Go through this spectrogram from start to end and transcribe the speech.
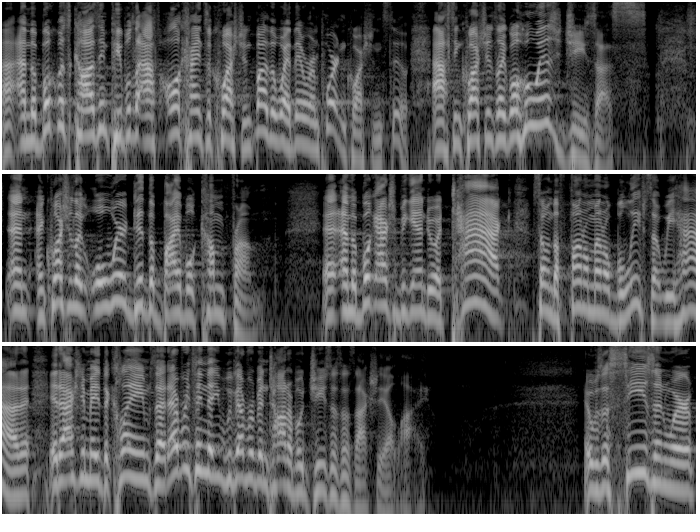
Uh, and the book was causing people to ask all kinds of questions. By the way, they were important questions too. Asking questions like, well, who is Jesus? And, and questions like, well, where did the Bible come from? And, and the book actually began to attack some of the fundamental beliefs that we had. It actually made the claims that everything that we've ever been taught about Jesus is actually a lie. It was a season where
